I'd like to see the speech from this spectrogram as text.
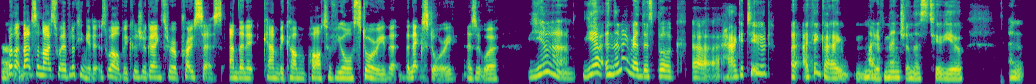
But um, that's a nice way of looking at it as well, because you're going through a process and then it can become part of your story, the, the next story, as it were. Yeah. Yeah. And then I read this book, uh, Hagitude. I, I think I might have mentioned this to you. And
